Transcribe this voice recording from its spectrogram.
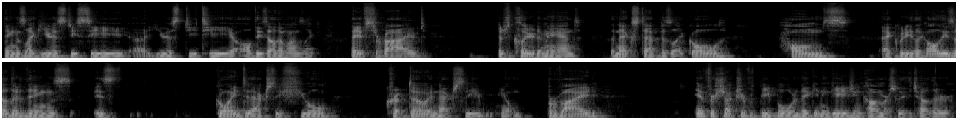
Things like USDC, uh, USDT, all these other ones, like they've survived. There's clear demand. The next step is like gold, homes, equity, like all these other things is going to actually fuel crypto and actually you know provide infrastructure for people where they can engage in commerce with each other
